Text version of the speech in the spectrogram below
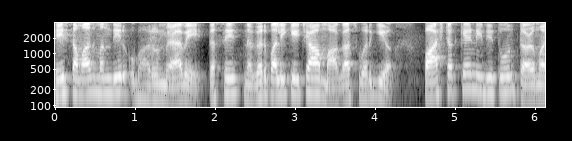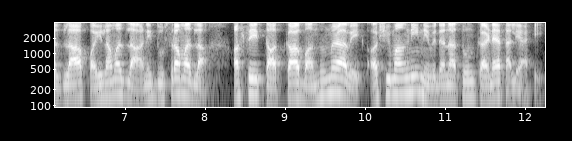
हे समाज मंदिर उभारून मिळावे तसेच नगरपालिकेच्या मागासवर्गीय पाच टक्के निधीतून तळमजला पहिला मजला आणि दुसरा मजला असे तात्काळ बांधून मिळावे अशी मागणी निवेदनातून करण्यात आली आहे.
